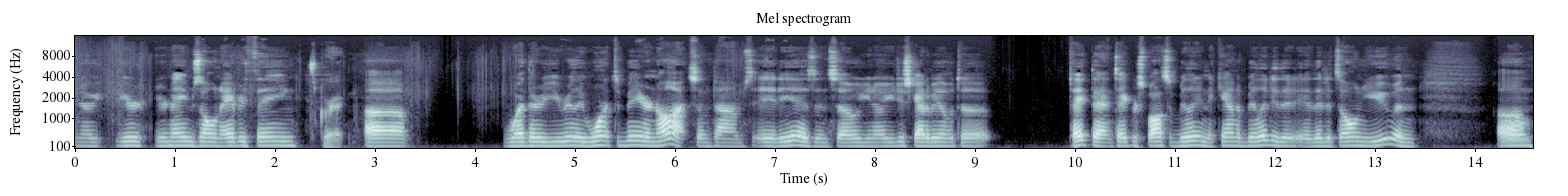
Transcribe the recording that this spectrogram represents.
you know, your your name's on everything That's correct. uh, whether you really want it to be or not. Sometimes it is, and so you know you just got to be able to take that and take responsibility and accountability that that it's on you, and um,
